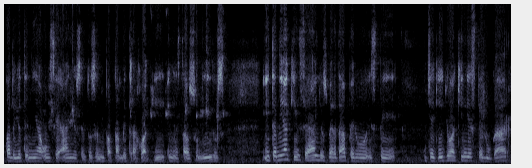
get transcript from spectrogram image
cuando yo tenía 11 años, entonces mi papá me trajo aquí en Estados Unidos. Y tenía 15 años, ¿verdad? Pero este, llegué yo aquí en este lugar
